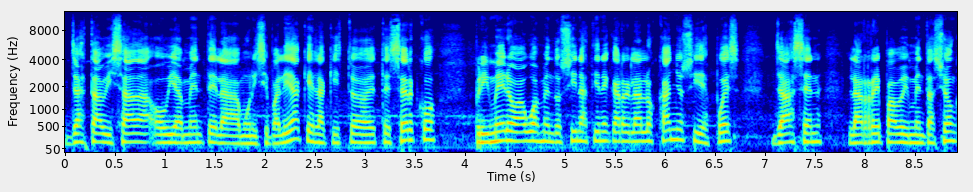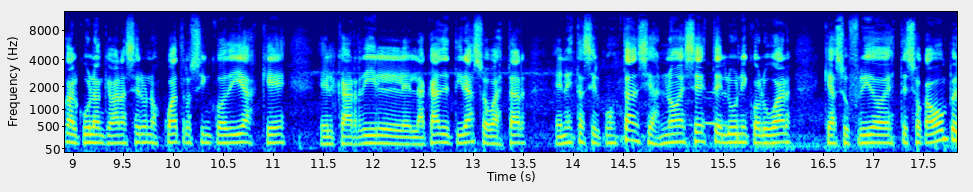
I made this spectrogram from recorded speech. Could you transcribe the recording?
Ya está avisada obviamente la municipalidad, que es la que hizo este cerco. Primero Aguas Mendocinas tiene que arreglar los caños y después ya hacen la repavimentación. Calculan que van a ser unos 4 o 5 días que el carril, la calle Tirazo va a estar en estas circunstancias. No es este el único lugar que ha sufrido este socavón, pero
